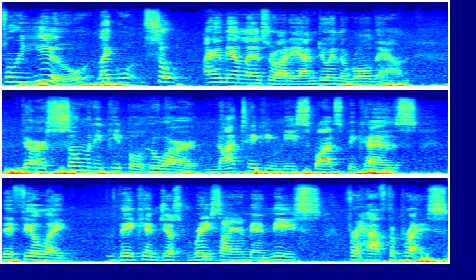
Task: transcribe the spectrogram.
for you like so Ironman Lanzarote I'm doing the roll down there are so many people who are not taking Nice spots because they feel like they can just race Ironman Nice for half the price.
